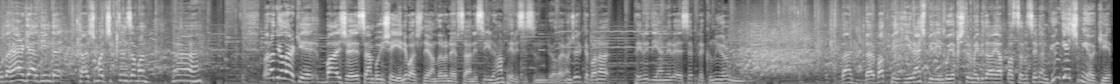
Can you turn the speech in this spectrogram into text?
Burada her geldiğimde karşıma çıktığın zaman... bana diyorlar ki Bayce sen bu işe yeni başlayanların efsanesi ilham perisisin diyorlar. Öncelikle bana peri diyenleri esefle kınıyorum. Ben berbat bir, iğrenç biriyim. Bu yakıştırmayı bir daha yapmazsanız sevinirim. Gün geçmiyor ki.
